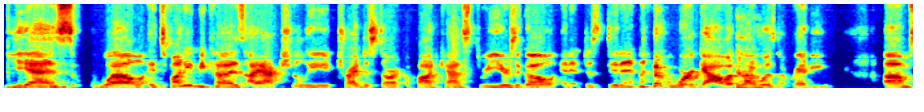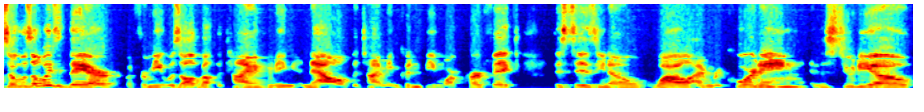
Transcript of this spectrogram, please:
Yes. Well, it's funny because I actually tried to start a podcast three years ago and it just didn't work out. Yeah. I wasn't ready. Um, so it was always there, but for me, it was all about the timing. And now the timing couldn't be more perfect. This is, you know, while I'm recording in the studio,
